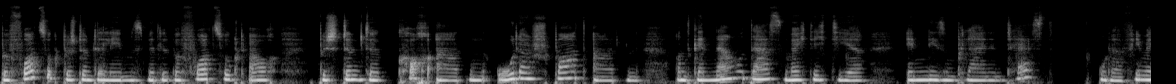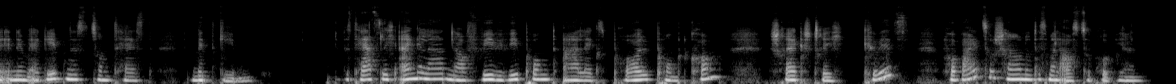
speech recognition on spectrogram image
bevorzugt bestimmte Lebensmittel, bevorzugt auch bestimmte Kocharten oder Sportarten. Und genau das möchte ich dir in diesem kleinen Test oder vielmehr in dem Ergebnis zum Test mitgeben. Bist herzlich eingeladen auf www.alexbroll.com-quiz vorbeizuschauen und das mal auszuprobieren.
